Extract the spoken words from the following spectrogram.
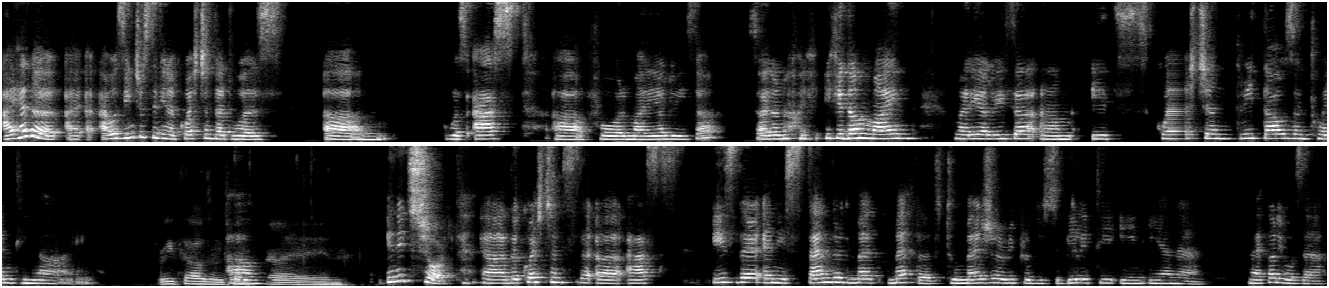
I had a, I, I was interested in a question that was um, was asked uh, for Maria Luisa. So I don't know if, if you don't mind, Maria Luisa, um, it's question 3029. 3029. And it's short. Uh, the question uh, asks, is there any standard met method to measure reproducibility in ENM? And I thought it was a,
